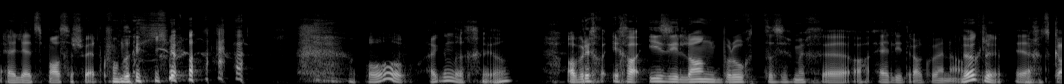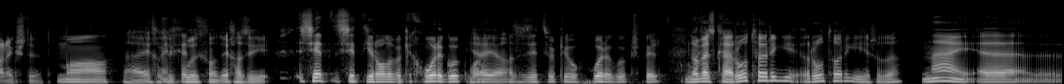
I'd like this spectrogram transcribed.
Ellie hat das Massenschwert gefunden. oh, eigentlich, ja. Aber ich, ich habe easy lang gebraucht, dass ich mich äh, an Ellie dran gewöhne. Wirklich? Ja. Ich hätte es gar nicht gestört. Mal. Nein, ich habe sie Mich gut hat's- gefunden. Ich sie, Sie hat, sie hat die Rolle wirklich hure gut gemacht. Ja, ja. Also sie hat wirklich hure gut gespielt. nur weil es keine rothörige, rothörige ist, oder? Nein, äh,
